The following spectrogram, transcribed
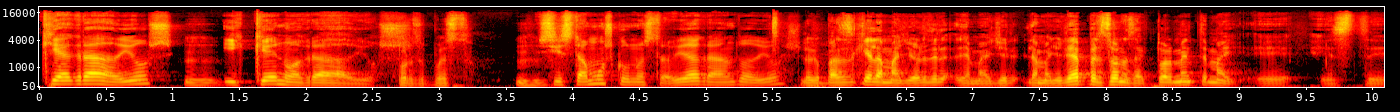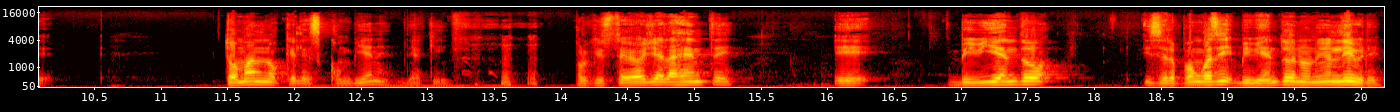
qué agrada a Dios y qué no agrada a Dios. Por supuesto. Si estamos con nuestra vida agradando a Dios, Lo que pasa es que la, mayor de la, la mayor- la mayoría de personas actualmente, Mike, eh, este, toman lo que les conviene de aquí. Porque usted oye a la gente eh, viviendo, y se lo pongo así, viviendo en unión libre,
